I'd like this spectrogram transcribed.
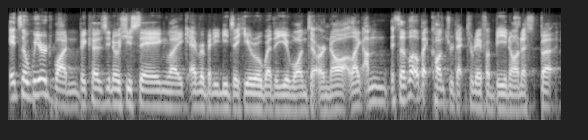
it's a weird one because you know she's saying like everybody needs a hero whether you want it or not. Like I'm, it's a little bit contradictory if I'm being honest. But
